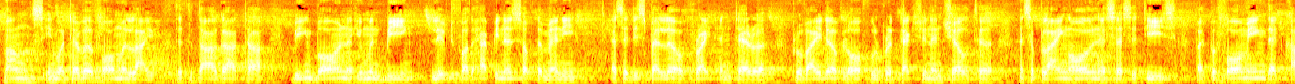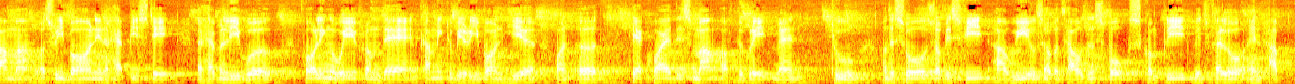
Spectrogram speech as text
Monks, in whatever form former life, the Tathagata, being born a human being, lived for the happiness of the many, as a dispeller of fright and terror, provider of lawful protection and shelter, and supplying all necessities by performing that karma, was reborn in a happy state, a heavenly world, falling away from there and coming to be reborn here on earth he acquired this mark of the great man. Two, on the soles of his feet are wheels of a thousand spokes, complete with felloe and hub.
